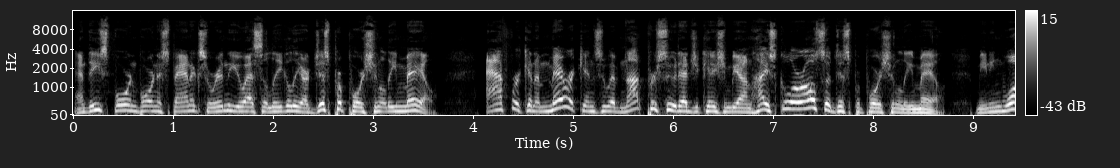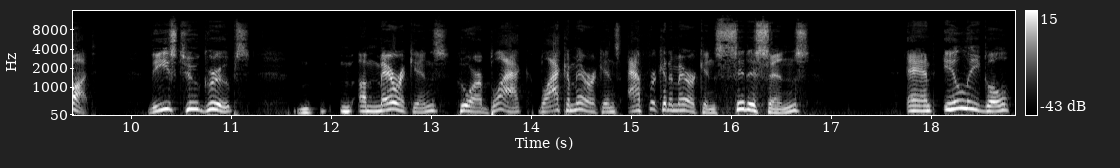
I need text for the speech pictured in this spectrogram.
And these foreign born Hispanics who are in the U.S. illegally are disproportionately male. African Americans who have not pursued education beyond high school are also disproportionately male. Meaning what? These two groups Americans who are black, black Americans, African Americans, citizens, and illegal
